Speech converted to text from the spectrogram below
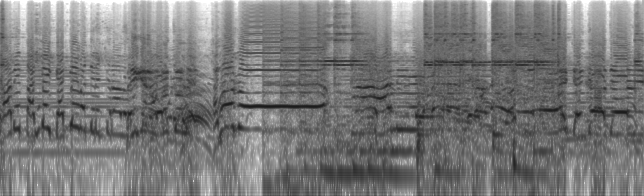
சாமி. தங்கை கங்கை வந்திருக்கிறார். வர சொல்லு. கங்காதேவி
